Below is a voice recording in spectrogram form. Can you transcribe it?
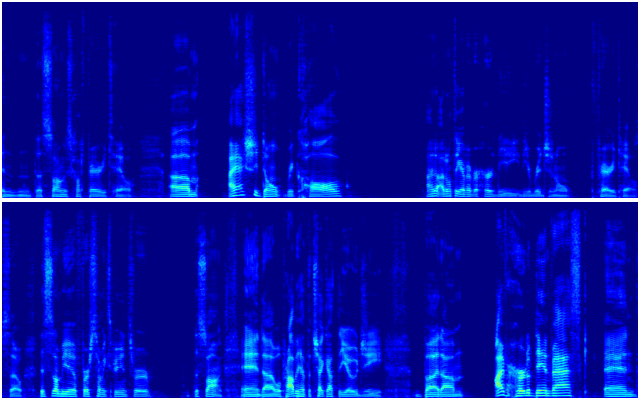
and the song is called Fairy Tale. Um, I actually don't recall. I don't, think I've ever heard the the original Fairy Tale, so this is gonna be a first time experience for the song, and uh, we'll probably have to check out the OG. But um, I've heard of Dan Vasc, and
